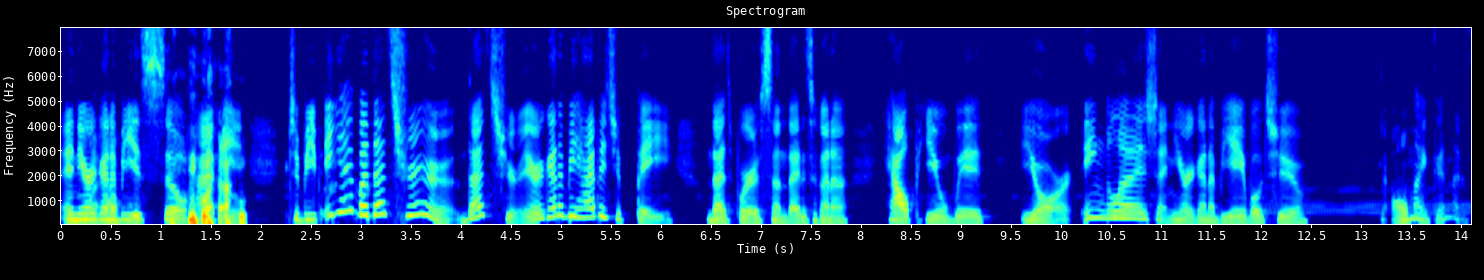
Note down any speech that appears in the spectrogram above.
and you're Wow. gonna be so happy Wow. to be. Yeah, but that's true. That's true. You're gonna be happy to pay that person that is gonna help you with your English and you're gonna be able to oh my goodness.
